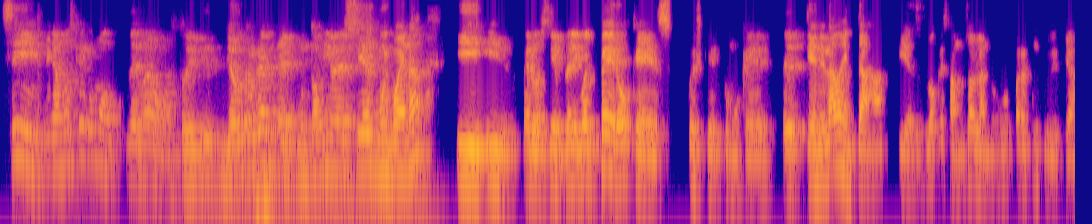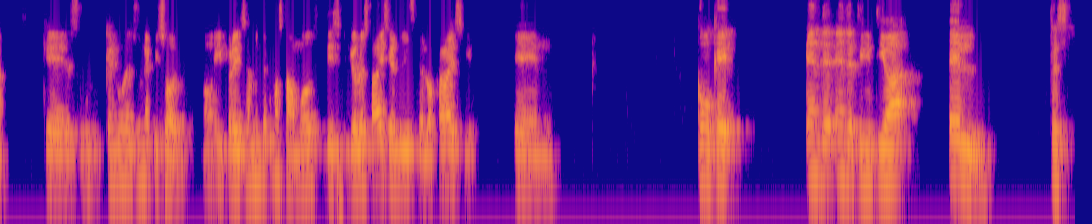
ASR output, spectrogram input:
Sí, digamos que como, de nuevo, estoy, yo creo que el, punto mío es sí es muy buena, y, y, pero siempre digo el pero, que es pues que como que eh, tiene la ventaja, y eso es lo que estamos hablando para concluir ya, que, es que no es un episodio, ¿no? Y precisamente como estábamos, yo lo estaba diciendo y usted lo acaba de decir, eh, como que en, en definitiva el, pues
